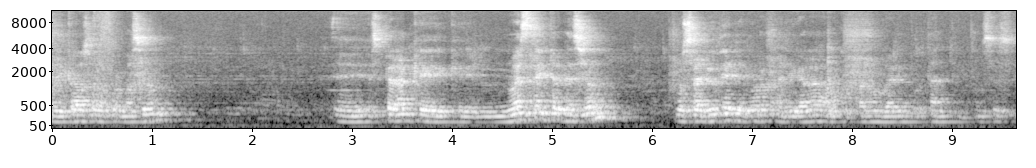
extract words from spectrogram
dedicados a la formación, eh, esperan que, nuestra intervención los ayude a llegar, a ocupar un lugar importante. Entonces,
